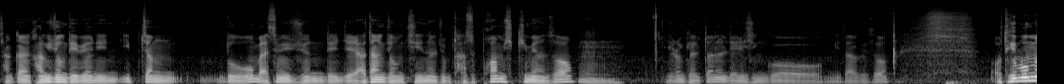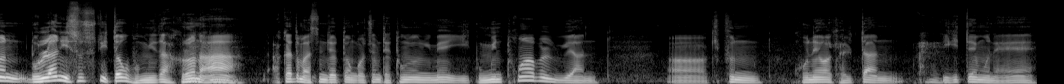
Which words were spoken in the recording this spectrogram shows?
잠깐 강유정 대변인 입장도 말씀해 주셨는데 이제 야당 정치인을 좀 다수 포함시키면서 음. 이런 결단을 내리신 겁니다. 그래서 어떻게 보면 논란이 있을 수도 있다고 봅니다. 그러나 음. 아까도 말씀드렸던 것처럼 대통령님의 이 국민 통합을 위한 어, 깊은 고뇌와 결단이기 때문에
